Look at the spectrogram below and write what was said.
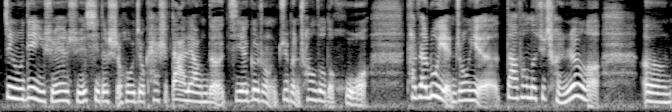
进入电影学院学习的时候就开始大量的接各种剧本创作的活。他在路演中也大方的去承认了，嗯，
